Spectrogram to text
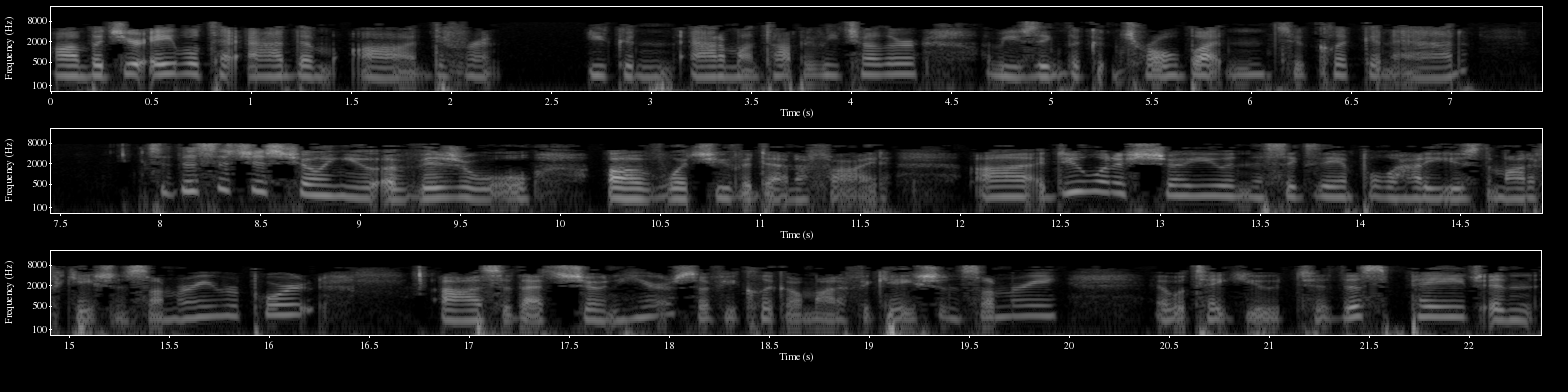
Uh, but you're able to add them uh, different. You can add them on top of each other. I'm using the control button to click and add. So this is just showing you a visual of what you've identified. Uh, I do want to show you in this example how to use the modification summary report. Uh, so that's shown here. So if you click on modification summary, it will take you to this page. And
